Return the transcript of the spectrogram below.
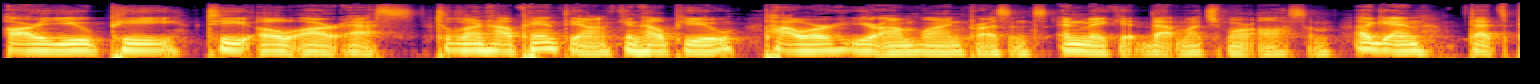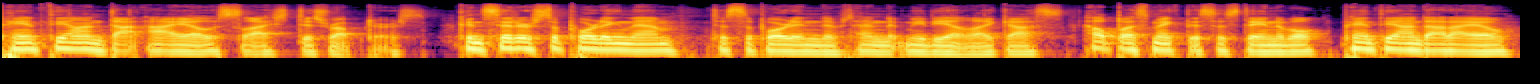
R U P T O R S to learn how Pantheon can help you power your online presence and make it that much more awesome. Again, that's pantheon.io slash disruptors. Consider supporting them to support independent media like us. Help us make this sustainable. Pantheon.io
